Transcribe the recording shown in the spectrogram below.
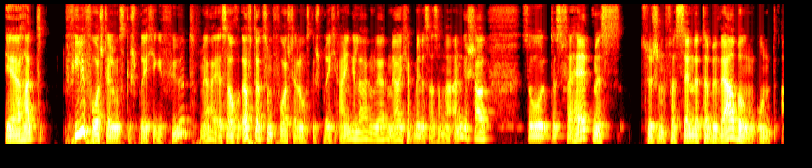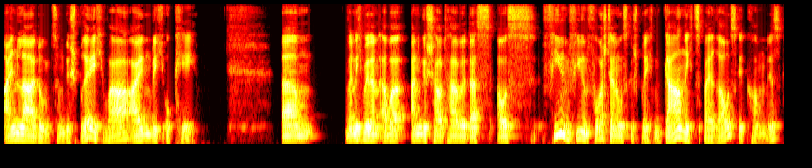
Er hat viele Vorstellungsgespräche geführt. Ja, er ist auch öfter zum Vorstellungsgespräch eingeladen werden. Ja, ich habe mir das also mal angeschaut. So das Verhältnis zwischen versendeter Bewerbung und Einladung zum Gespräch war eigentlich okay. Ähm, wenn ich mir dann aber angeschaut habe, dass aus vielen, vielen Vorstellungsgesprächen gar nichts bei rausgekommen ist,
